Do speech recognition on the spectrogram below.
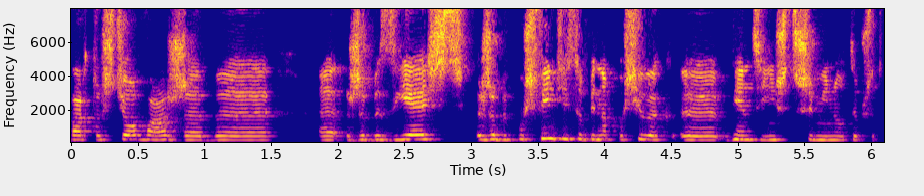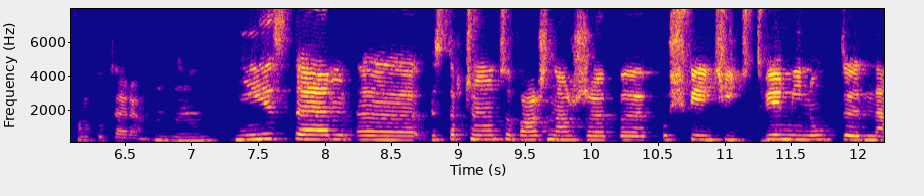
wartościowa, żeby żeby zjeść, żeby poświęcić sobie na posiłek e, więcej niż 3 minuty przed komputerem. Mhm. Nie jestem wystarczająco ważna, żeby poświęcić 2 minuty na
